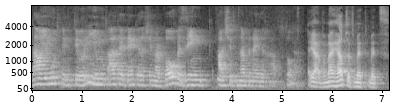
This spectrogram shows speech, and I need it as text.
Nou, je moet in theorie, je moet altijd denken dat je naar boven zingt als je naar beneden gaat, toch? Ja, bij mij helpt het met, met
